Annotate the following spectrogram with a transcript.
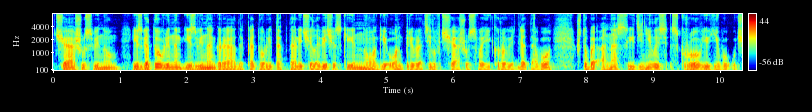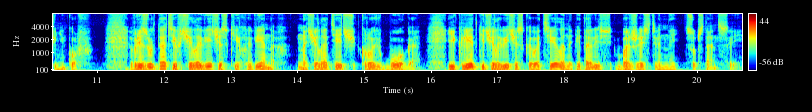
Чашу с вином, изготовленным из винограда, который топтали человеческие ноги, он превратил в чашу своей крови для того, чтобы она соединилась с кровью его учеников. В результате в человеческих венах начала течь кровь Бога, и клетки человеческого тела напитались божественной субстанцией.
